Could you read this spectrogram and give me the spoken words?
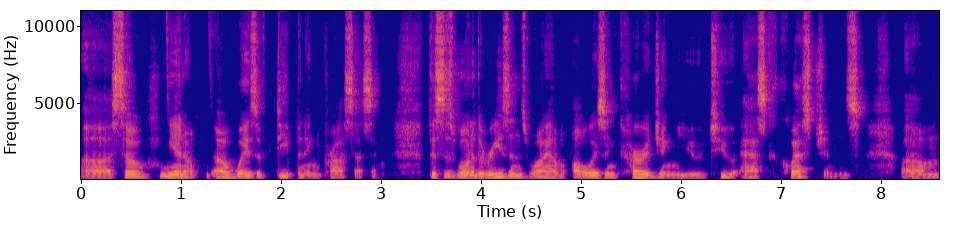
Uh, so, you know, uh, ways of deepening processing. This is one of the reasons why I'm always encouraging you to ask questions um,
